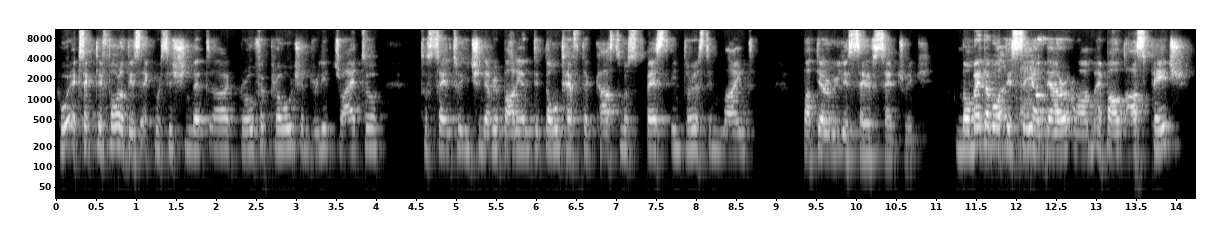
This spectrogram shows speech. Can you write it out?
who exactly follow this acquisition that uh, growth approach and really try to to sell to each and everybody and they don't have the customer's best interest in mind but they're really self-centric no matter what they say on their um, about us page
